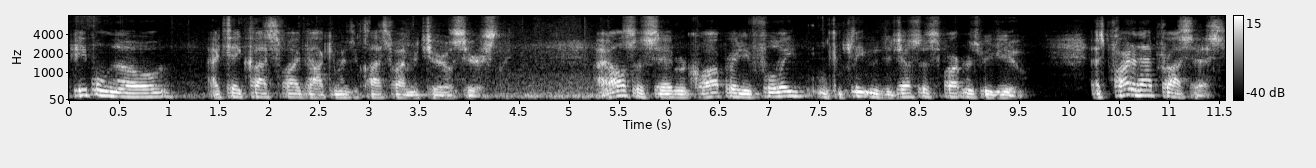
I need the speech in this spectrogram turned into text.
people know I take classified documents and classified material seriously. I also said we're cooperating fully and completely with the Justice Department's review. As part of that process,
